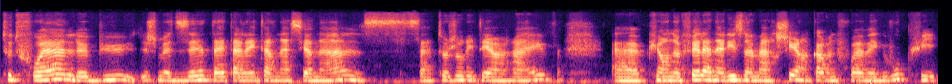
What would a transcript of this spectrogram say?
Toutefois, le but, je me disais, d'être à l'international, ça a toujours été un rêve. puis on a fait l'analyse de marché encore une fois avec vous. Puis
